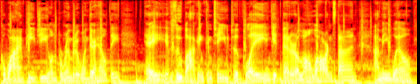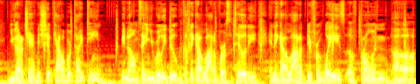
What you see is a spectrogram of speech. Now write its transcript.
Kawhi and PG on the perimeter when they're healthy. Hey, if Zubac can continue to play and get better along with Hartenstein, I mean, well, you got a championship caliber type team. You know what I'm saying? You really do because they got a lot of versatility and they got a lot of different ways of throwing, uh,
